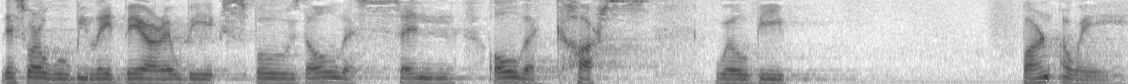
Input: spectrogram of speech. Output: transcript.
This world will be laid bare. It will be exposed. All the sin, all the curse will be burnt away,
